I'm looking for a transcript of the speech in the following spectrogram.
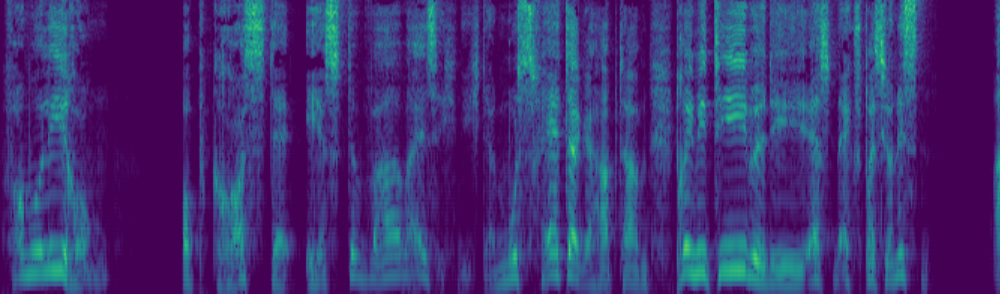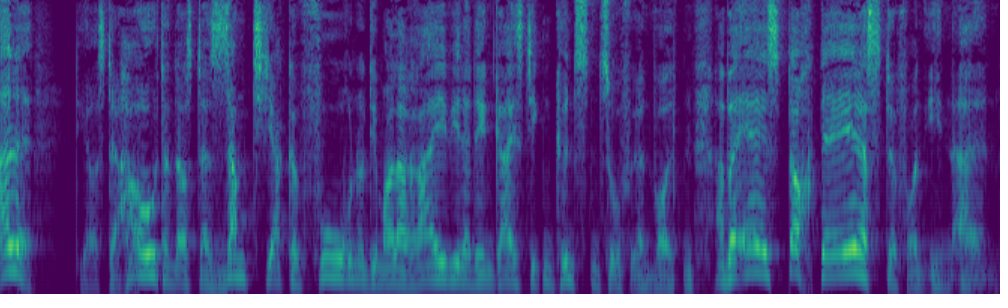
Formulierung. Ob Gross der Erste war, weiß ich nicht. Er muss Väter gehabt haben, Primitive, die ersten Expressionisten. Alle, die aus der Haut und aus der Samtjacke fuhren und die Malerei wieder den geistigen Künsten zuführen wollten, aber er ist doch der erste von ihnen allen.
